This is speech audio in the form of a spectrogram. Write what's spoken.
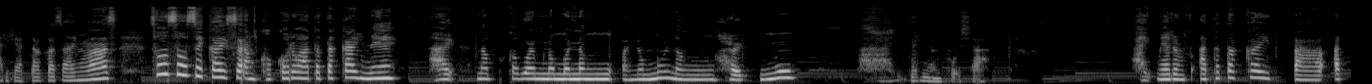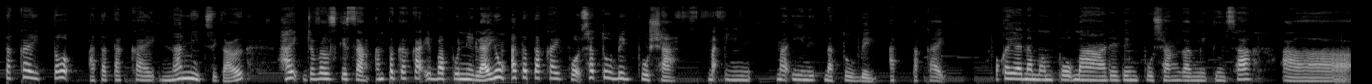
Arigatou gozaimasu. So, so, sekai-san, kokoro atatakai ne. Hi. Napaka-warm naman ng, ano mo, ng heart mo. Hi. Ganyan po siya. Hi. Meron, atatakai, ah, atakai to, atatakai, nani chigau? Hi, Javelski-san, ang pagkakaiba po nila, yung atatakay po, sa tubig po siya, main, mainit na tubig, at takay. O kaya naman po, maaari rin po siyang gamitin sa, ah,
